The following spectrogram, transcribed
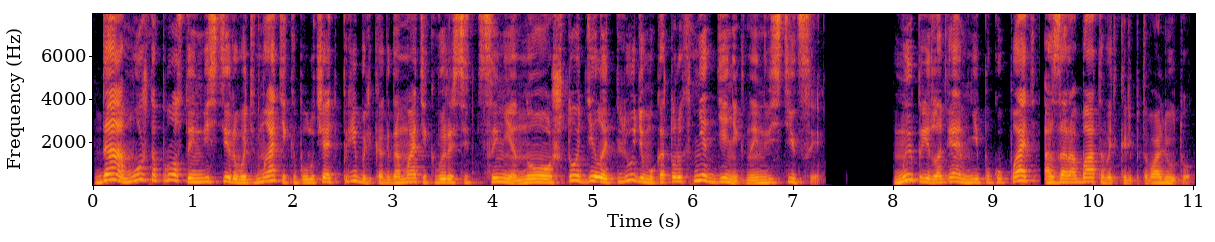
Да, можно просто инвестировать в матик и получать прибыль, когда матик вырастет в цене, но что делать людям, у которых нет денег на инвестиции? Мы предлагаем не покупать, а зарабатывать криптовалюту.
